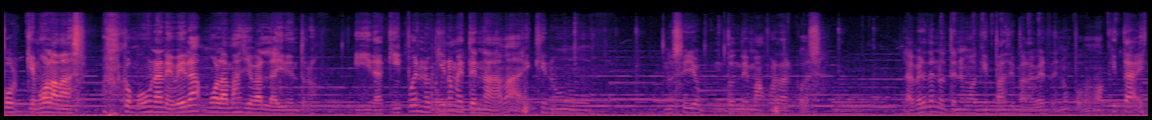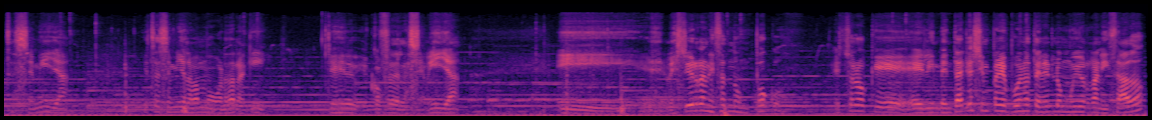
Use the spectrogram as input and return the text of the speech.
Porque mola más. Como una nevera, mola más llevarla ahí dentro. Y de aquí pues no quiero meter nada más. Es que no... No sé yo dónde más guardar cosas. La verde no tenemos aquí espacio para verde, ¿no? Pues vamos a quitar esta semilla. Esta semilla la vamos a guardar aquí. Que es el cofre de la semilla. Y me estoy organizando un poco. Esto es lo que... El inventario siempre es bueno tenerlo muy organizado.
